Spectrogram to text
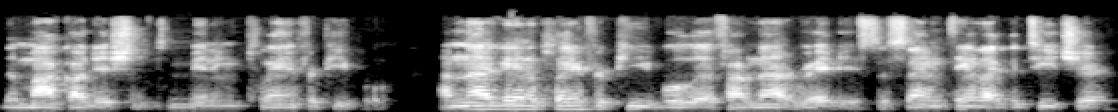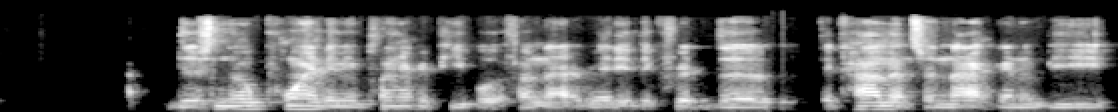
the mock auditions, meaning playing for people. I'm not going to play for people if I'm not ready. It's the same thing like the teacher. There's no point in me playing for people if I'm not ready. The the the comments are not going to be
